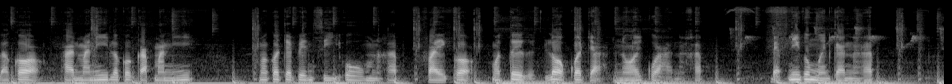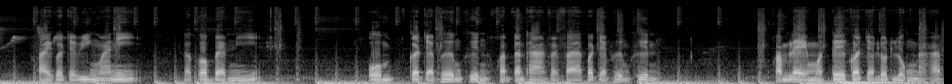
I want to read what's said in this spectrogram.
แล้วก็ผ่านมานี้แล้วก็กลับมานี้ มันก็จะเป็น 4 โอห์มนะครับ ไฟก็มอเตอร์รอบก็จะน้อยกว่านะครับ แบบนี้ก็เหมือนกันนะครับ ไฟก็จะวิ่งมานี่ แล้วก็แบบนี้ โอห์มก็จะเพิ่มขึ้น ความต้านทานไฟฟ้าก็จะเพิ่มขึ้น ความแรงมอเตอร์ก็จะลดลงนะครับ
